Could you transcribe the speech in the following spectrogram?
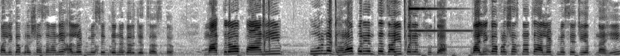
पालिका प्रशासनाने अलर्ट मेसेज देणं गरजेचं असतं. मात्र पाणी पूर्ण घरापर्यंत जाईपर्यंत सुद्धा पालिका प्रशासनाचा अलर्ट मेसेज येत नाही.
